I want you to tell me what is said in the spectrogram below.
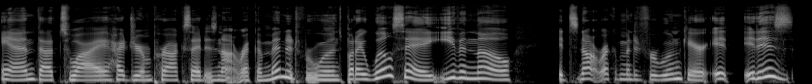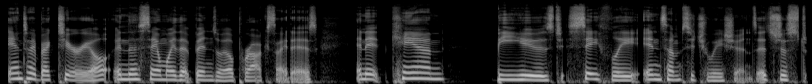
And that's why hydrogen peroxide is not recommended for wounds. But I will say, even though it's not recommended for wound care, it, it is antibacterial in the same way that benzoyl peroxide is. And it can be used safely in some situations. It's just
